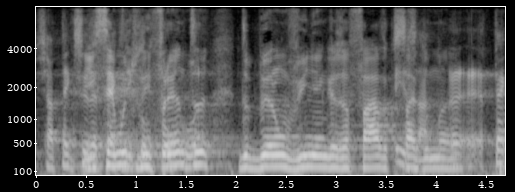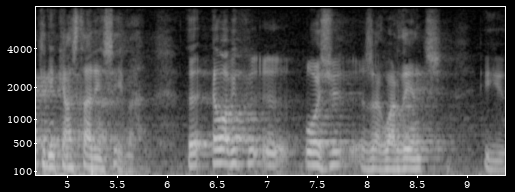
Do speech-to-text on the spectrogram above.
já tem que ser. Isso é muito diferente um pouco... de beber um vinho engarrafado que Exato. sai de uma. A técnica a estar em cima. É óbvio que eh, hoje as aguardentes e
